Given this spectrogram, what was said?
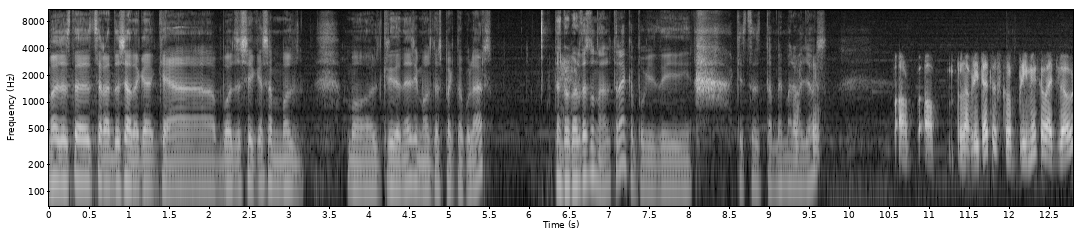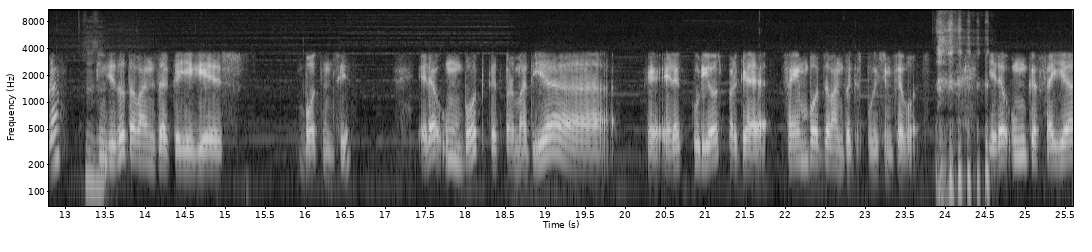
M'has estat xerrant d'això, que, que hi ha vots així que són molt, molt cridaners i molt espectaculars. Te'n recordes d'un altre que puguis dir ah, aquest és també meravellós? El, el, la veritat és que el primer que vaig veure, Mhm. fins i tot abans de que hi hagués bot en si, era un bot que et permetia... eh, que era curiós perquè feien vots abans de que es poguessin fer vots. I era un que feia...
